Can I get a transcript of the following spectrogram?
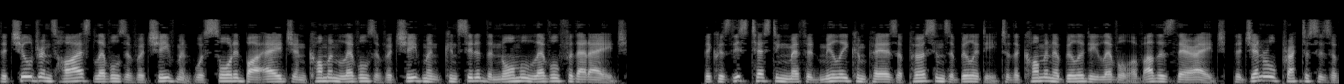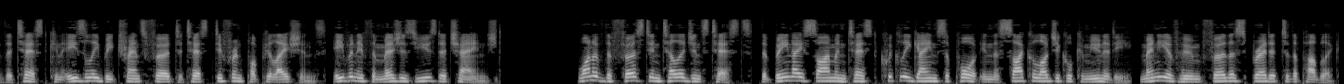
The children's highest levels of achievement were sorted by age and common levels of achievement considered the normal level for that age. Because this testing method merely compares a person's ability to the common ability level of others their age, the general practices of the test can easily be transferred to test different populations, even if the measures used are changed. One of the first intelligence tests, the Binet-Simon test quickly gained support in the psychological community, many of whom further spread it to the public.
